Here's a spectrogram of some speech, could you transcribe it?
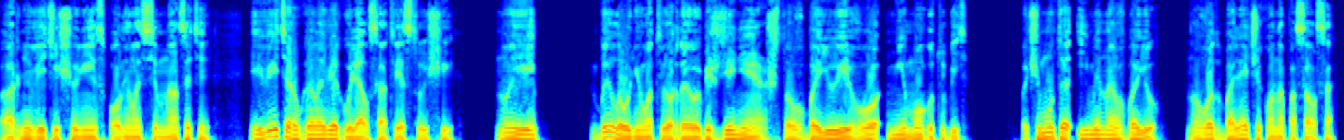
Парню ведь еще не исполнилось семнадцати, и ветер в голове гулял соответствующий. Ну и было у него твердое убеждение, что в бою его не могут убить. Почему-то именно в бою, но вот болячек он опасался,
